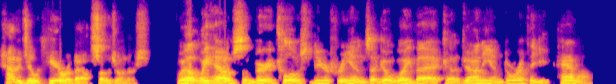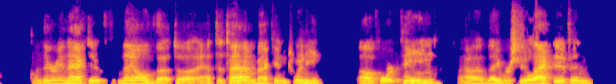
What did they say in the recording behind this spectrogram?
How did you hear about sojourners? Well, we have some very close, dear friends that go way back uh, Johnny and Dorothy Hanna. They're inactive now, but uh, at the time, back in 2014, uh, they were still active and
